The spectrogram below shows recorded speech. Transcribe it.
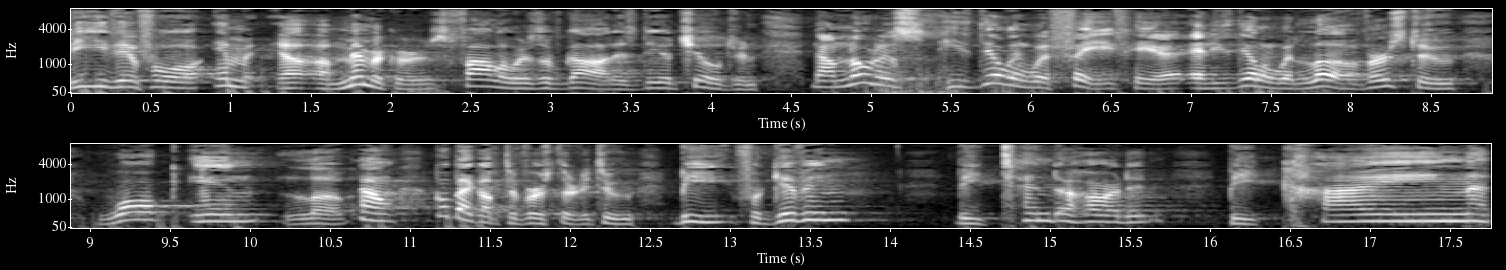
Be therefore uh, uh, mimickers, followers of God as dear children. Now notice he's dealing with faith here, and he's dealing with love. Verse two. Walk in love. Now go back up to verse thirty-two. Be forgiving be tenderhearted, be kind,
